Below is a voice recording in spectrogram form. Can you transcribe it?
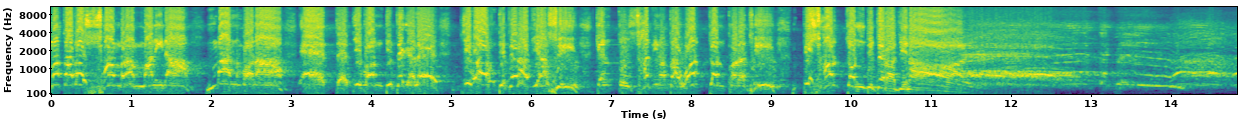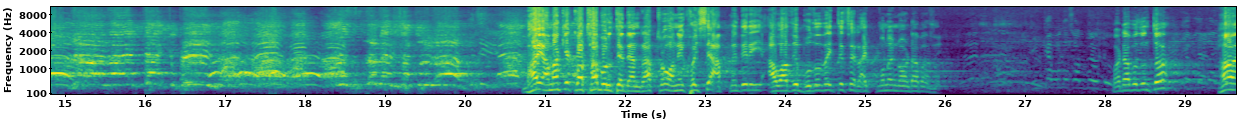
মতাদর্শ আমরা মানি না মানব না এতে জীবন দিতে গেলে জীবন দিতে রাজি আছি কিন্তু স্বাধীনতা অর্জন করেছি বিসর্জন দিতে রাজি নয় ভাই, আমাকে কথা বলতে দেন। রাত্র অনেক হয়েছে আপনাদের এই আওয়াজে বোঝা যাইতেছে রাত মনে হয় নটা বাজে। কটা পর্যন্ত? হ্যাঁ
